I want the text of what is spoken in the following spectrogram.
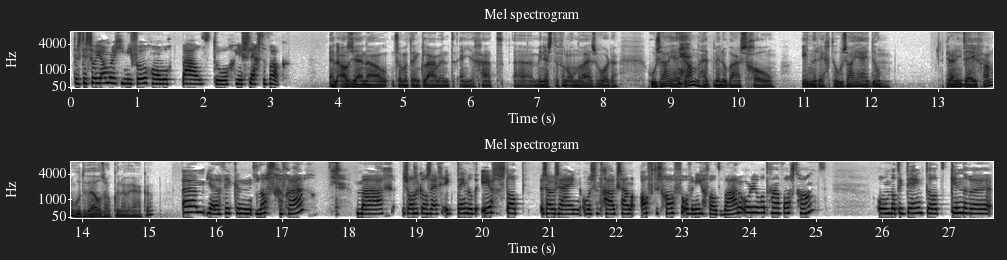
Dus het is zo jammer dat je niveau gewoon wordt bepaald door je slechtste vak. En als jij nou zometeen klaar bent en je gaat uh, minister van Onderwijs worden, hoe zou jij dan het middelbare school inrichten? Hoe zou jij het doen? Heb je daar een idee van hoe het wel zou kunnen werken? Um, ja, dat vind ik een lastige vraag. Maar zoals ik al zeg, ik denk dat de eerste stap zou zijn om een centraal examen af te schaffen, of in ieder geval het waardeoordeel wat eraan vasthangt. Omdat ik denk dat kinderen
